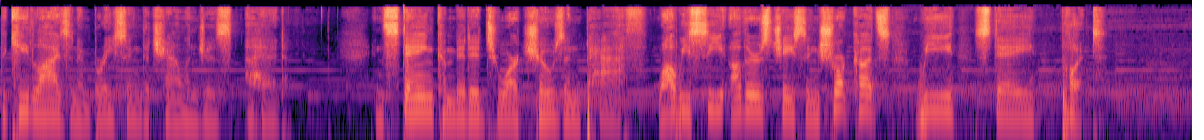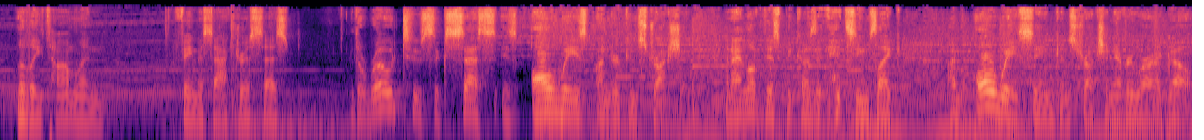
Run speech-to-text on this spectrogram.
The key lies in embracing the challenges ahead and staying committed to our chosen path. While we see others chasing shortcuts, we stay put. Lily Tomlin, famous actress, says, the road to success is always under construction. And I love this because it, it seems like I'm always seeing construction everywhere I go.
